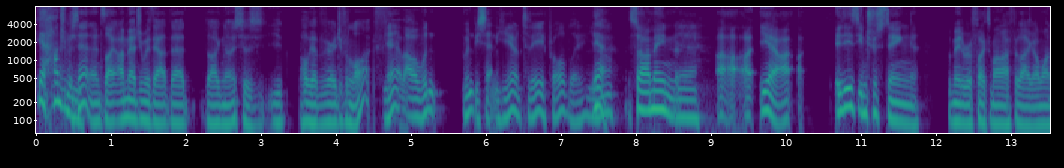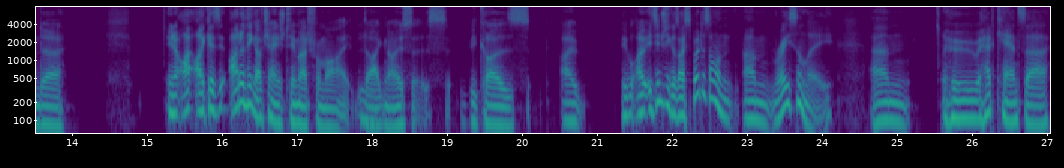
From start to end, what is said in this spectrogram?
Yeah, hundred percent. And it's like I imagine without that diagnosis, you'd probably have a very different life. Yeah, I wouldn't wouldn't be sitting here today, probably. you Yeah. know? So I mean, yeah, I, I, yeah, I, I- it is interesting for me to reflect on my life. But like, I wonder, you know, I, I guess I don't think I've changed too much from my Mm. diagnosis because I people. I, it's interesting because I spoke to someone um, recently um, who had cancer,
